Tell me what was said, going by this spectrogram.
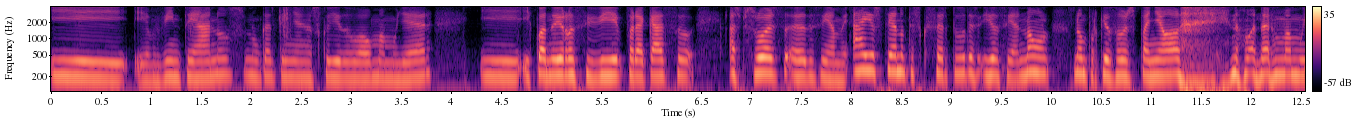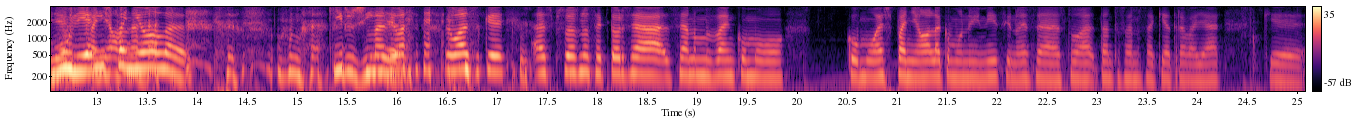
E em 20 anos nunca tinham escolhido a uma mulher e, e quando eu recebi, por acaso, as pessoas eh, diziam-me, ah, este ano tens que ser tu. E eu dizia, não, não porque eu sou espanhola e não mandar uma mulher, Mulher espanhola. espanhola. que irogia. Mas eu acho, eu acho que as pessoas no sector já, já não me veem como como a espanhola, como no início, não é? Já estou há tantos anos aqui a trabalhar que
